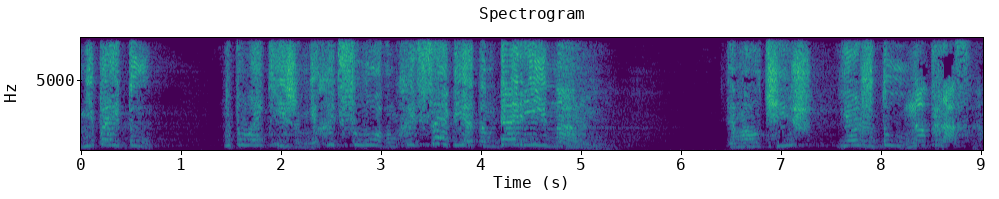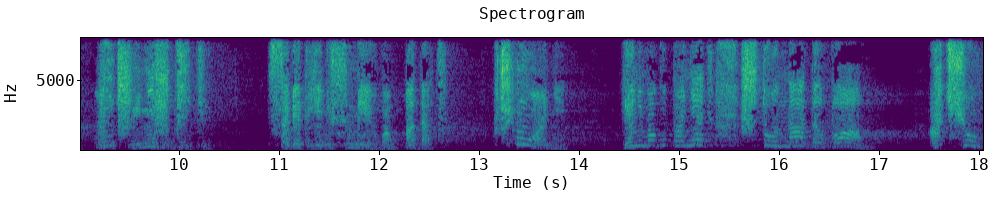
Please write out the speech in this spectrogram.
не пойду. Ну помоги же мне хоть словом, хоть советом, Дарина! Ты молчишь? Я жду. Напрасно. Лучше не ждите. Советы я не смею вам подать. Почему они? Я не могу понять, что надо вам. О чем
